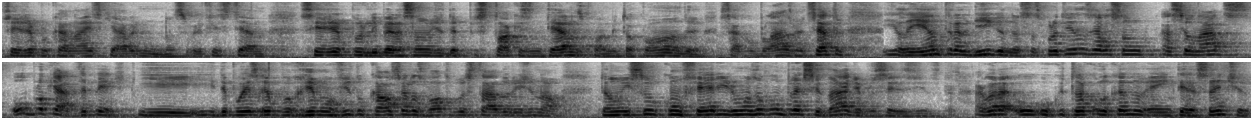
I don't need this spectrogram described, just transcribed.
seja por canais que abrem na superfície externa, seja por liberação de estoques internos, como a mitocôndria, o sarcoplasma, etc., ele entra, liga nessas proteínas, elas são acionadas ou bloqueadas, depende. E, e depois, re- removido o cálcio, elas voltam para o estado original. Então isso confere uma complexidade para os seres vivos. Agora, o, o que está colocando é interessante,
